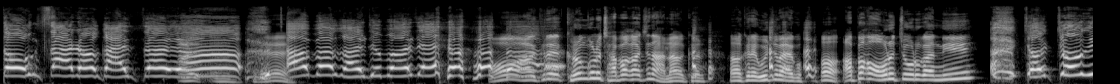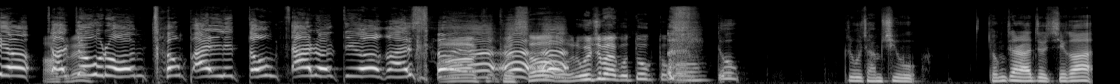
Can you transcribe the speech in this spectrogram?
똥 싸러 갔어요 아, 그래. 잡아가지 마세요 어, 아, 그래. 그런 걸로 잡아가진 않아. 그, 어, 그래. 울지 말고. 어, 아빠가 어느 쪽으로 갔니? 저쪽이요 아, 그래? 저쪽으로 엄청 빨리 똥 싸러 뛰어갔어요 아, 그, 그랬어. 울지 말고 뚝뚝. 어. 뚝. 그리고 잠시 후 경찰 아저씨가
